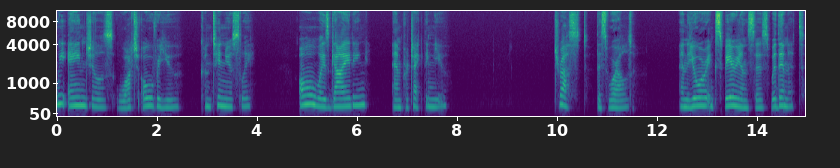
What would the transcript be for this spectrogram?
We angels watch over you continuously, always guiding and protecting you. Trust this world and your experiences within it.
